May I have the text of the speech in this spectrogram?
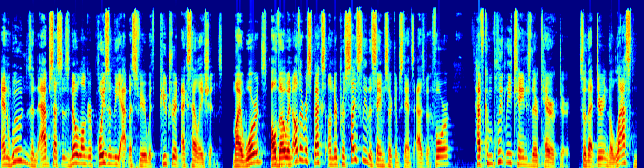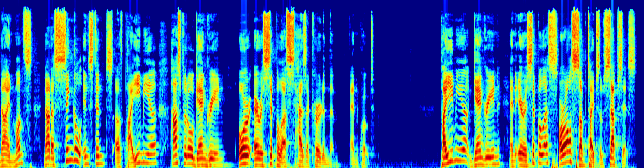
and wounds and abscesses no longer poison the atmosphere with putrid exhalations, my wards, although in other respects under precisely the same circumstance as before, have completely changed their character, so that during the last nine months, not a single instance of pyemia, hospital gangrene, or erysipelas has occurred in them. Pyemia, gangrene, and erysipelas are all subtypes of sepsis,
